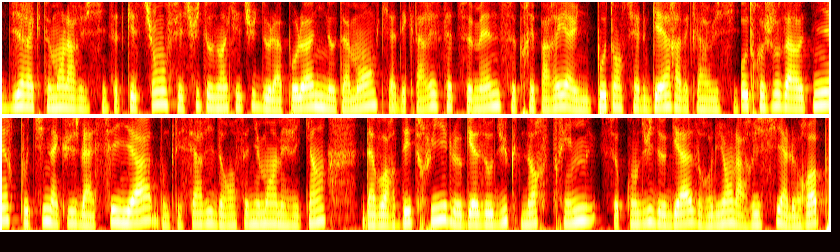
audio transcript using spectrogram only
directement la Russie. Cette question fait suite aux inquiétudes de la Pologne notamment, qui a déclaré cette semaine se préparer à une potentielle guerre avec la Russie. Autre chose à retenir, Poutine accuse la CIA, donc les services de renseignement américains, d'avoir détruit le gazoduc Nord Stream, ce conduit de gaz reliant la Russie à l'Europe,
